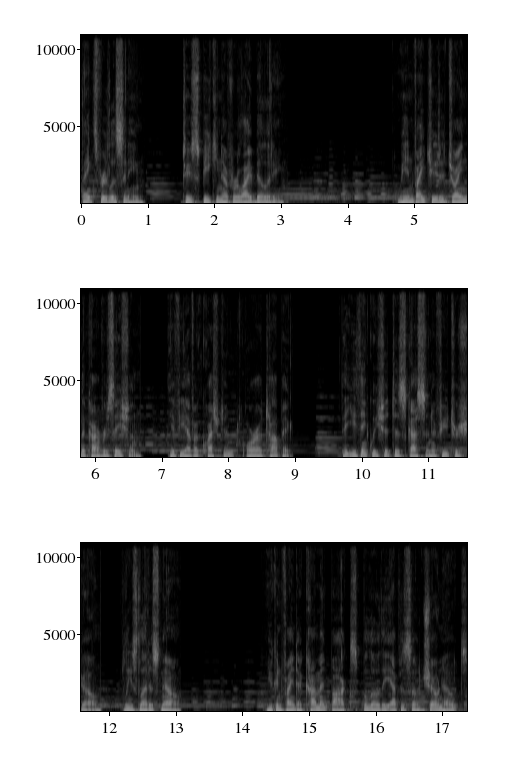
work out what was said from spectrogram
Thanks for listening to Speaking of Reliability. We invite you to join the conversation. If you have a question or a topic that you think we should discuss in a future show, please let us know. You can find a comment box below the episode show notes,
